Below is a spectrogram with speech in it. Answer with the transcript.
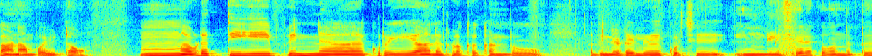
കാണാൻ പോയിട്ടോ അവിടെ എത്തി പിന്നെ കുറേ ആനകളൊക്കെ കണ്ടു. അതിന്റെ ഇടയിൽ കുറച്ച് ഇംഗ്ലീഷുകാരൊക്കെ വന്നിട്ട്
